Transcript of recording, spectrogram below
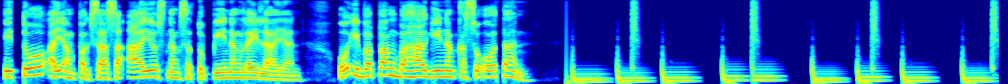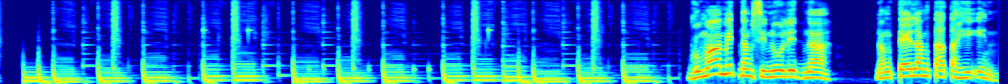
Ito ay ang pagsasaayos ng satupi ng laylayan o iba pang bahagi ng kasuotan. Gumamit ng sinulid na ng telang tatahiin.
